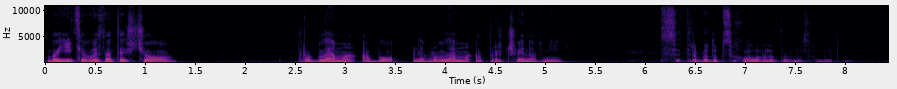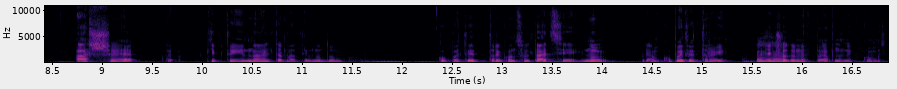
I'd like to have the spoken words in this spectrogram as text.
боїться визнати, що проблема або не проблема, а причина в ній? Це треба до психолога, напевно, сходити. А ще е, піти на альтернативну думку. Купити три консультації, ну, прям купити три, якщо ти не впевнений в комусь.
